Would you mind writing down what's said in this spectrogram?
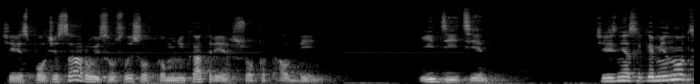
Через полчаса Руис услышал в коммуникаторе шепот Албени. «Идите», Через несколько минут,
